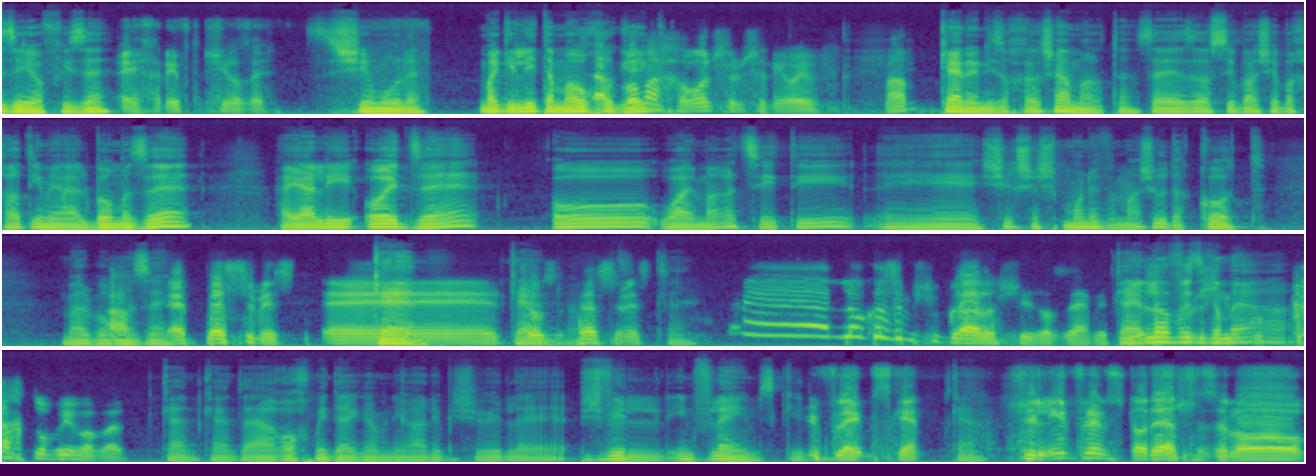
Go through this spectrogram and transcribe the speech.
איזה יופי זה. איך אני אוהב את השיר הזה. זה שיר מעולה. מה גילית מה הוא זה חוגג? האלבום האחרון שלהם שאני אוהב. מה? כן, אני זוכר שאמרת. זה- זו הסיבה שבחרתי מהאלבום הזה. היה לי או את זה, או, וואי, מה רציתי? אה, שיר של שמונה ומשהו דקות מהאלבום הזה. פסימיסט. כן, כן. לא, פסימיסט. כן. אני לא כזה משוגע על השיר הזה, האמת. כן, לא, וזה גם היה- כל כך טובים אבל. כן, כן, זה היה ארוך מדי גם נראה לי בשביל, אה, בשביל In Flames, כאילו. אינפלאמס, כן. כן. של אינפלאמס, אתה יודע שזה לא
